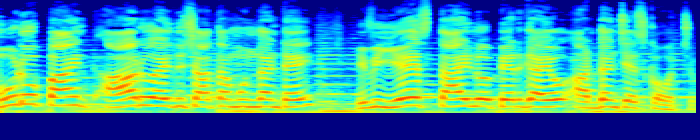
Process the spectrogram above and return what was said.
మూడు పాయింట్ ఆరు ఐదు శాతం ఉందంటే ఇవి ఏ స్థాయిలో పెరిగాయో అర్థం చేసుకోవచ్చు.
